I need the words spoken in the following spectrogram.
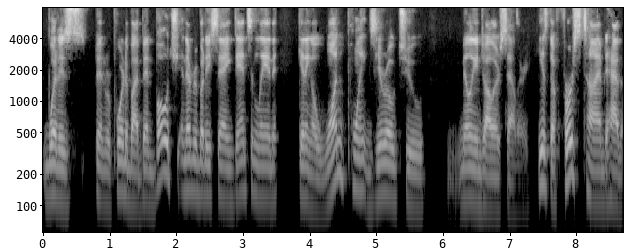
what has been reported by Ben Bolch and everybody saying D'Anton Lynn getting a $1.02 million salary. He is the first time to have,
